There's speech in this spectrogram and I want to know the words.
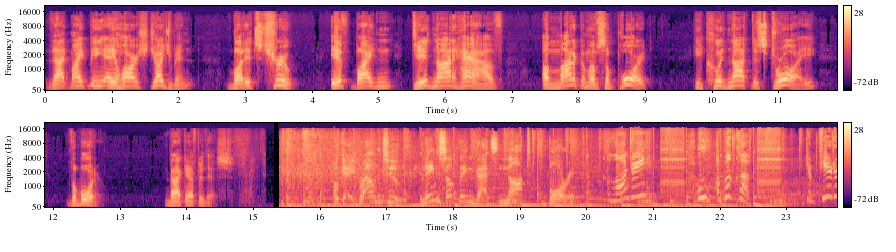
That might be a harsh judgment, but it's true. If Biden did not have a modicum of support, he could not destroy the border. Back after this. Okay, round two. Name something that's not boring. A laundry? Ooh, a book club Computer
